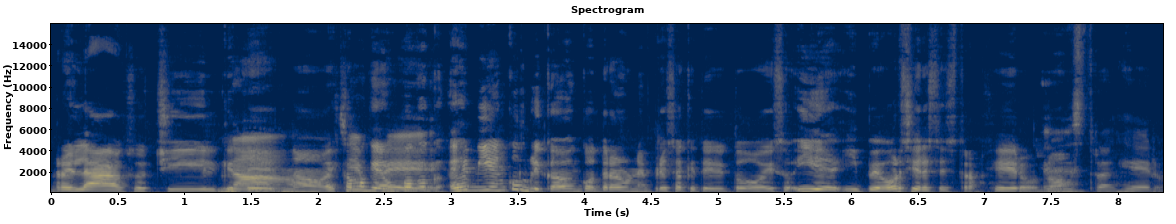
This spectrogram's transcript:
relax o chill, que No, te... No, es como que un siempre- poco... Es bien complicado encontrar una empresa que te dé todo eso. Y, y peor si eres extranjero, ¿no? Es extranjero.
